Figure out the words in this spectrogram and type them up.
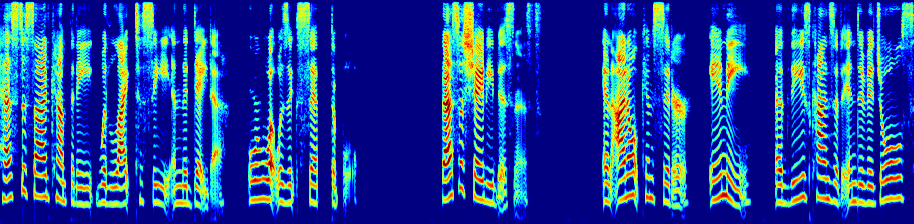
pesticide company would like to see in the data or what was acceptable. That's a shady business. And I don't consider any of these kinds of individuals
